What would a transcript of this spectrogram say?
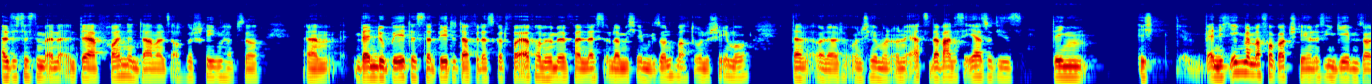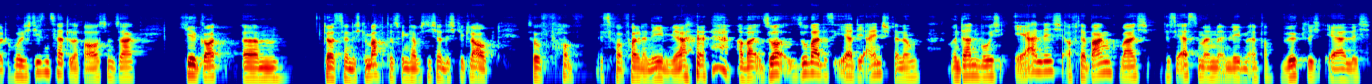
als ich das meiner, der Freundin damals auch geschrieben habe, so, ähm, wenn du betest, dann bete dafür, dass Gott Feuer vom Himmel fallen lässt oder mich eben gesund macht ohne Chemo, dann, oder ohne Chemo und ohne Ärzte. Da war das eher so dieses Ding, ich, wenn ich irgendwann mal vor Gott stehe und es ihm geben sollte, hole ich diesen Zettel raus und sage, hier Gott, ähm, du hast ja nicht gemacht, deswegen habe ich nicht an dich geglaubt. So ist voll voll daneben, ja. Aber so, so war das eher die Einstellung. Und dann, wo ich ehrlich auf der Bank war, ich das erste Mal in meinem Leben einfach wirklich ehrlich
